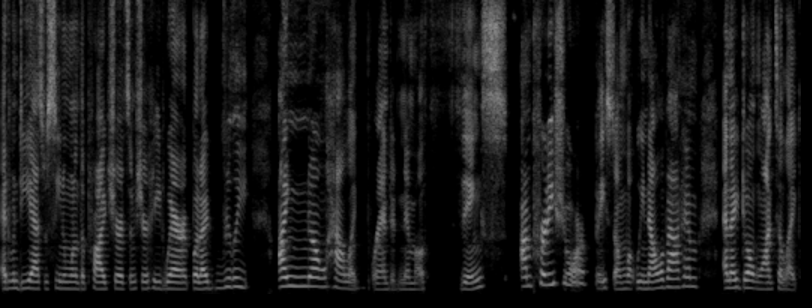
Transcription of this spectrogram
Edwin Diaz was seen in one of the Pride shirts. I'm sure he'd wear it. But I really, I know how like Brandon Nimmo thinks. I'm pretty sure based on what we know about him, and I don't want to like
